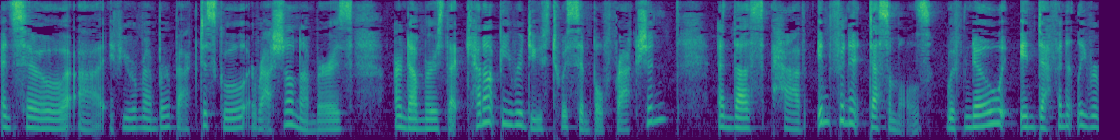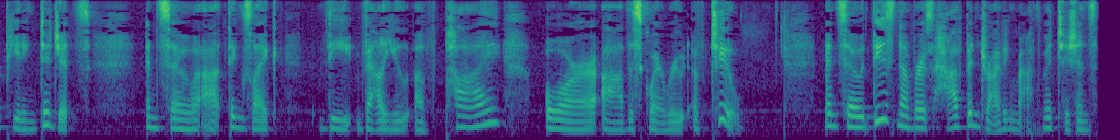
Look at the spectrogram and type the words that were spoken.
And so, uh, if you remember back to school, irrational numbers are numbers that cannot be reduced to a simple fraction and thus have infinite decimals with no indefinitely repeating digits. And so, uh, things like the value of pi or uh, the square root of 2. And so these numbers have been driving mathematicians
